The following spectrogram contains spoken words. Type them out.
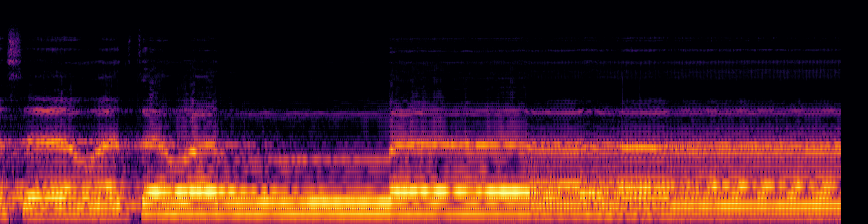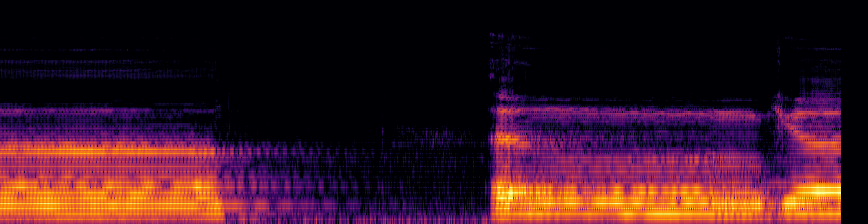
عبس وتولى. أن جاءه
